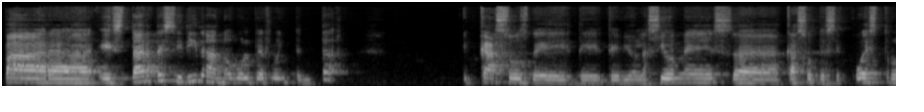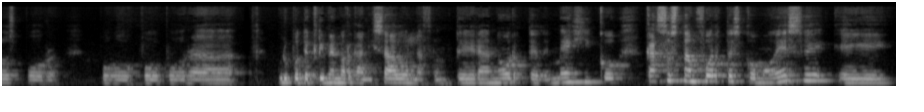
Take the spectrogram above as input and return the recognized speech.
para estar decidida a no volverlo a intentar casos de, violaciones, ah, casos de secuestros por, por, ah, grupos de crimen organizado en la frontera norte de México, casos tan fuertes como ese, eh,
